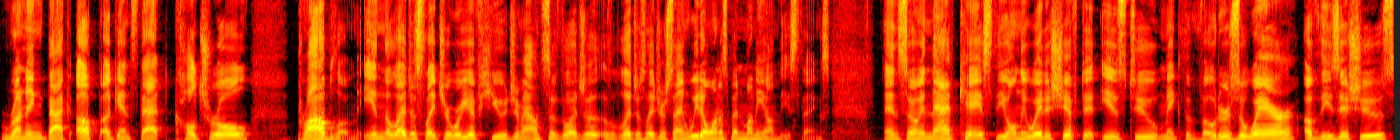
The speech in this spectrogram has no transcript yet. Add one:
running back up against that cultural problem in the legislature, where you have huge amounts of the leg- legislature saying we don't want to spend money on these things. And so, in that case, the only way to shift it is to make the voters aware of these issues,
